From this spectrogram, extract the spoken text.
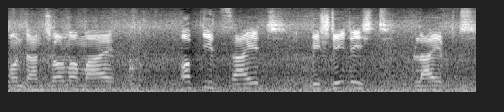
Und dann schauen wir mal, ob die Zeit bestätigt bleibt.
